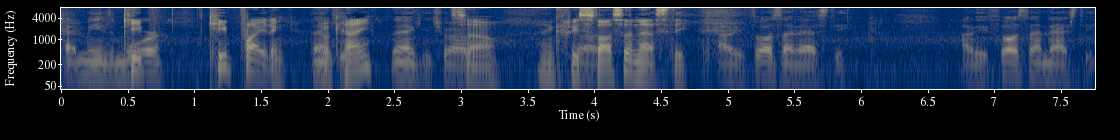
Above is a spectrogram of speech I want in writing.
That means keep more. keep fighting. Thank okay. You. Thank you, Charlie. So and Christos Anesti. Alithos Anesti. Alithos Anesti.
